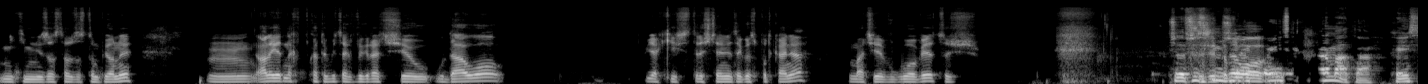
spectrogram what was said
nikim nie został zastąpiony, mm, ale jednak w Katowicach wygrać się udało. Jakieś streszczenie tego spotkania macie w głowie? Coś Przede wszystkim, że było... Heinz Karmata. Heinz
